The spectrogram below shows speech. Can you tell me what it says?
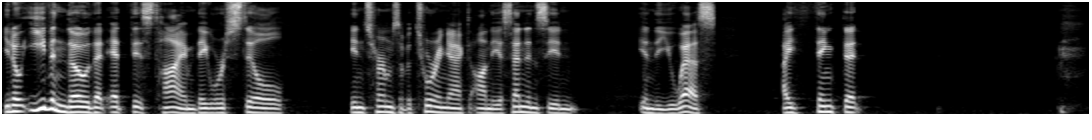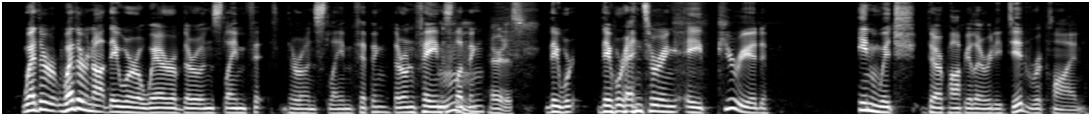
you know, even though that at this time they were still, in terms of a touring act, on the ascendancy in, in the U.S., I think that whether whether or not they were aware of their own slame fi- their own slame fipping, their own fame mm, slipping, There it is. they were they were entering a period in which their popularity did recline,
